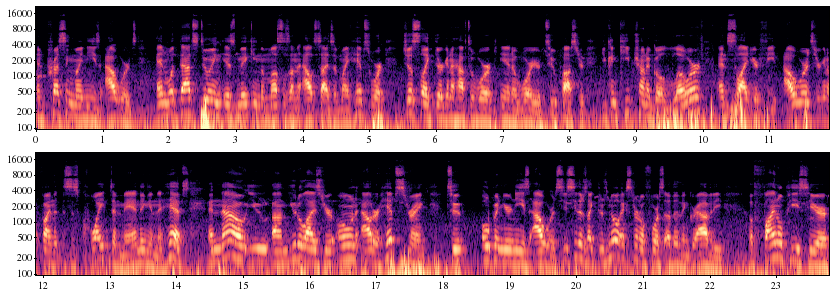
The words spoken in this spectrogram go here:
and pressing my knees outwards. And what that's doing is making the muscles on the outsides of my hips work just like they're gonna have to work in a warrior two posture. You can keep trying to go lower and slide your feet outwards. You're gonna find that this is quite demanding in the hips. And now you um, utilize your own outer hip strength to open your knees outwards. So you see there's like, there's no external force other than gravity. A final piece here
